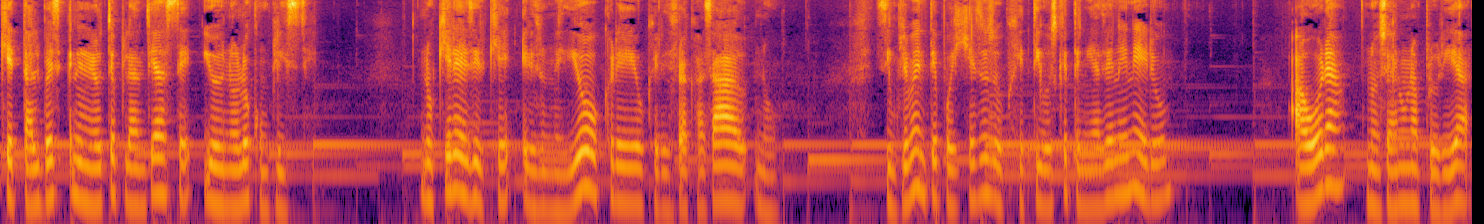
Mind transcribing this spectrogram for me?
que tal vez en enero te planteaste y hoy no lo cumpliste. No quiere decir que eres un mediocre o que eres fracasado, no. Simplemente puede que esos objetivos que tenías en enero ahora no sean una prioridad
